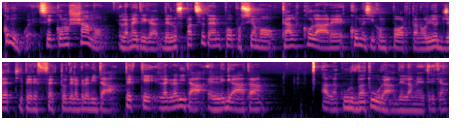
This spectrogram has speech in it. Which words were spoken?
Comunque, se conosciamo la metrica dello spazio-tempo, possiamo calcolare come si comportano gli oggetti per effetto della gravità, perché la gravità è legata alla curvatura della metrica.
